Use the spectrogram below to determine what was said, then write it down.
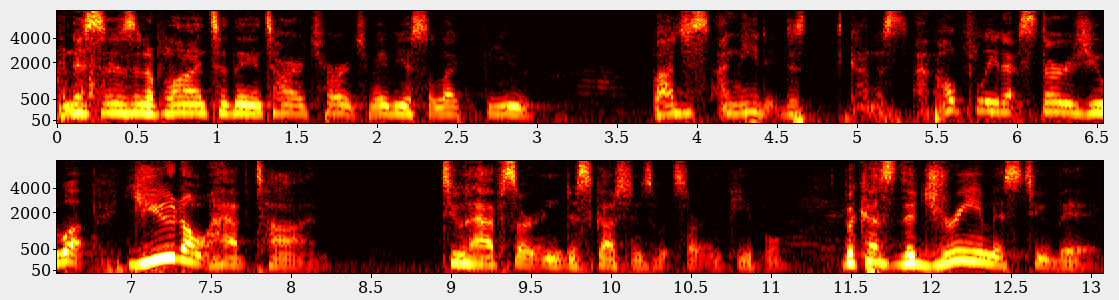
And this isn't applying to the entire church, maybe a select few. But I just, I need it. Just kind of, hopefully that stirs you up. You don't have time to have certain discussions with certain people because the dream is too big.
